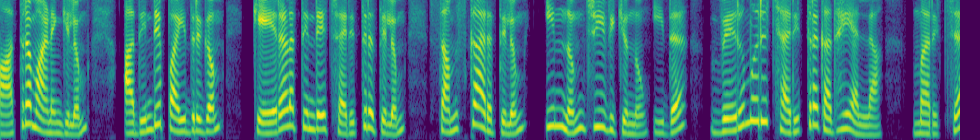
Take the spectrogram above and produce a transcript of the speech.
മാത്രമാണെങ്കിലും അതിന്റെ പൈതൃകം കേരളത്തിന്റെ ചരിത്രത്തിലും സംസ്കാരത്തിലും ഇന്നും ജീവിക്കുന്നു. ഇത് വെറുമൊരു ചരിത്രകഥയല്ല മറിച്ച്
